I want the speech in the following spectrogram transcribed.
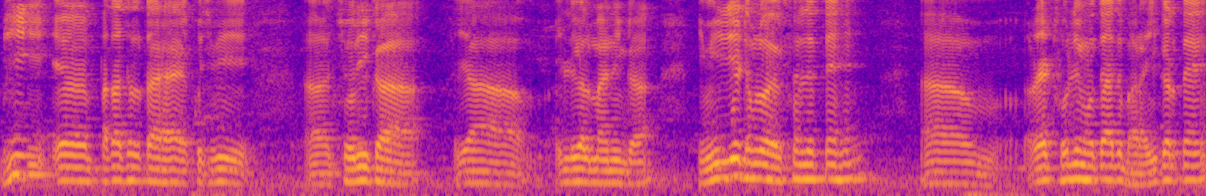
भी पता चलता है, कुछ भी चोरी का या इलीगल माइनिंग का इमीडिएट हम लोग एक्शन लेते हैं। रेड फोलिंग होता है तो भराई करते हैं।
